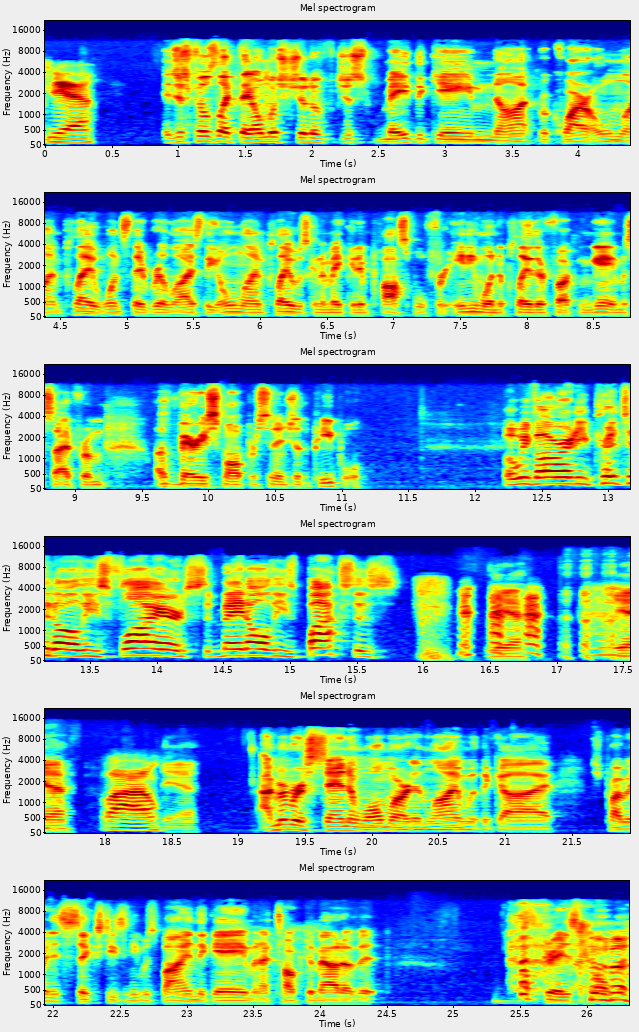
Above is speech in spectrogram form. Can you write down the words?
Yeah. it just feels like they almost should have just made the game not require online play once they realized the online play was going to make it impossible for anyone to play their fucking game aside from a very small percentage of the people. But we've already printed all these flyers and made all these boxes. Yeah, yeah, Wow. yeah. I remember standing in Walmart in line with a guy. He's probably in his sixties, and he was buying the game, and I talked him out of it. It's the greatest moment.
